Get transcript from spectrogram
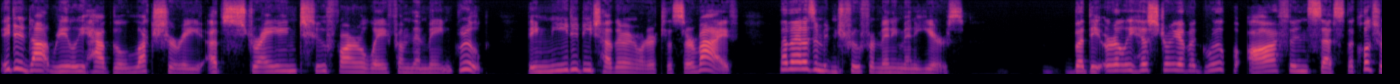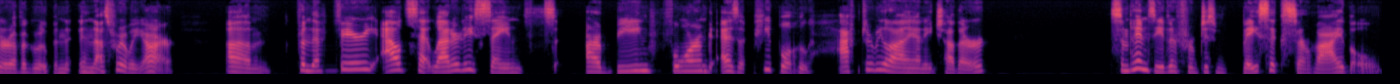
they did not really have the luxury of straying too far away from the main group. They needed each other in order to survive. Now, that hasn't been true for many, many years. But the early history of a group often sets the culture of a group, and, and that's where we are. Um, from the very outset, Latter day Saints are being formed as a people who have to rely on each other, sometimes even for just basic survival.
